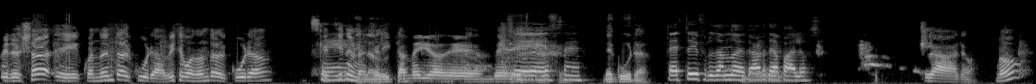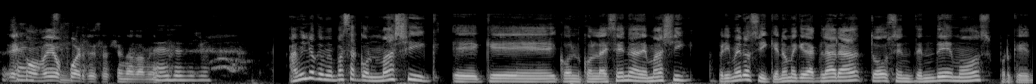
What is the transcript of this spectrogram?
Pero ya eh, cuando entra el cura, ¿viste? Cuando entra el cura, Sí. que tiene una carita adulto. medio de... de- Sí, sí. De cura. Te estoy disfrutando de cagarte a palos. Claro, ¿no? Es como medio Sí. fuerte esa escena también. Sí, sí, sí, sí. A mí lo que me pasa con Magic, eh, que con, con la escena de Magic, primero sí, que no me queda clara, todos entendemos, porque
